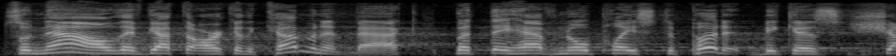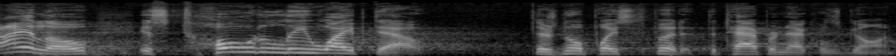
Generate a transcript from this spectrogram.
So now they've got the Ark of the Covenant back, but they have no place to put it because Shiloh is totally wiped out. There's no place to put it. The tabernacle's gone.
